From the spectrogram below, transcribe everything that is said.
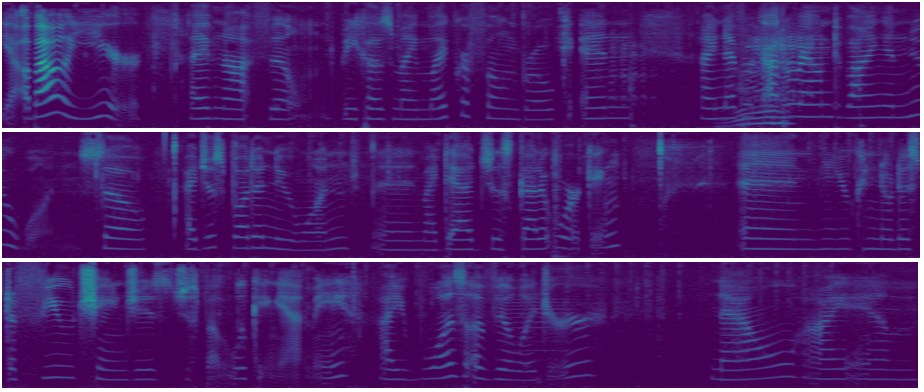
yeah, about a year. I have not filmed because my microphone broke and I never got around to buying a new one. So I just bought a new one, and my dad just got it working and you can notice a few changes just by looking at me. I was a villager. Now I am,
